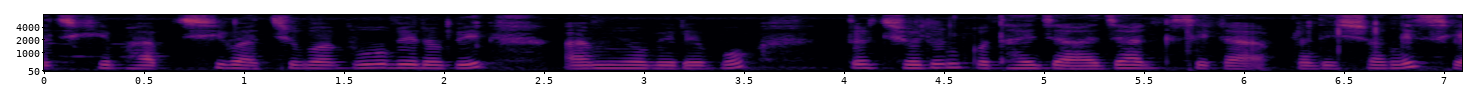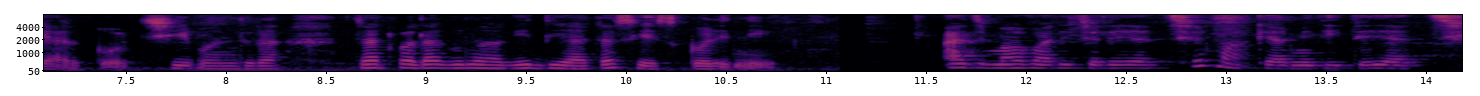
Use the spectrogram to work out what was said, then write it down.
আজকে। ভাবছি বাচ্চুবাবুও বেরোবে, আমিও বেরোবো। তো চলুন কোথায় যাওয়া যাক, সেটা আপনাদের সঙ্গে শেয়ার করছি বন্ধুরা। জাটপালাগুলো আগে দেওয়াটা শেষ করে নিই। আজ মা বাড়ি চলে যাচ্ছে, মাকে আমি দিতে যাচ্ছি।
